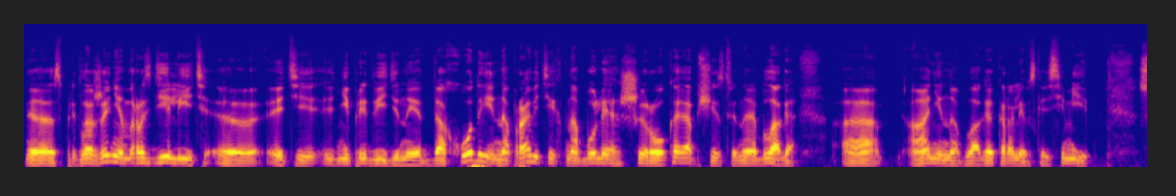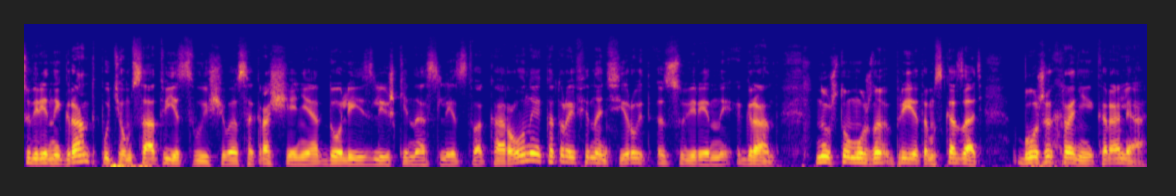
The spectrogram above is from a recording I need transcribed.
э, с предложением разделить э, эти непредвиденные доходы доходы и направить их на более широкое общественное благо, а, а не на благо королевской семьи. Суверенный грант путем соответствующего сокращения доли излишки наследства короны, который финансирует суверенный грант. Ну, что можно при этом сказать? Боже, храни короля.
